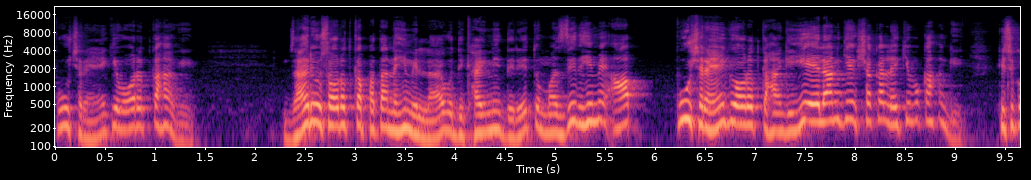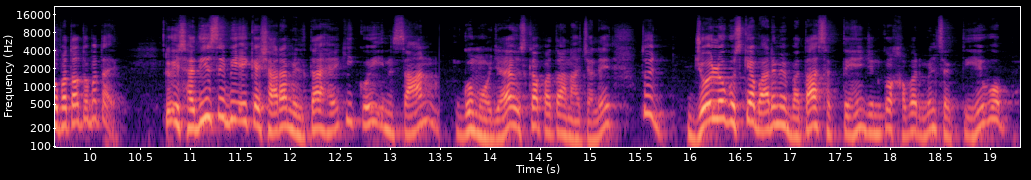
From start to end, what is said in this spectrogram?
पूछ रहे हैं कि वो औरत कहाँ गई? ज़ाहिर उस औरत का पता नहीं मिल रहा है, वो दिखाई नहीं दे रही। तो मस्जिद ही में आप पूछ रहे हैं कि औरत कहाँ गई? ये ऐलान की एक शक्ल है कि वो कहाँ गई? किसी को पता तो बताए। तो इस हदीस से भी एक इशारा मिलता है कि कोई इंसान गुम हो जाए, उसका पता ना चले तो जो लोग उसके बारे में बता सकते हैं, जिनको खबर मिल सकती है, वो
